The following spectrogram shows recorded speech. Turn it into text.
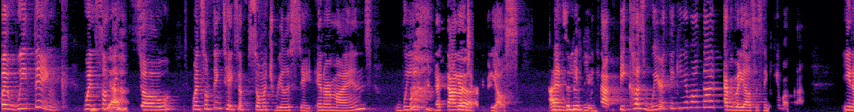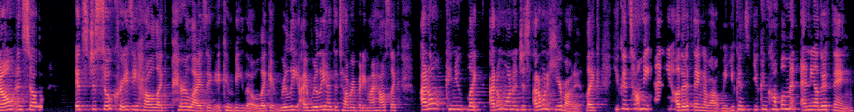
But we think when something yeah. so when something takes up so much real estate in our minds, we project that onto everybody else. Absolutely. And that because we're thinking about that, everybody else is thinking about that you know? And so it's just so crazy how like paralyzing it can be though. Like it really I really had to tell everybody in my house like I don't can you like I don't want to just I don't want to hear about it. Like you can tell me any other thing about me. You can you can compliment any other thing.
